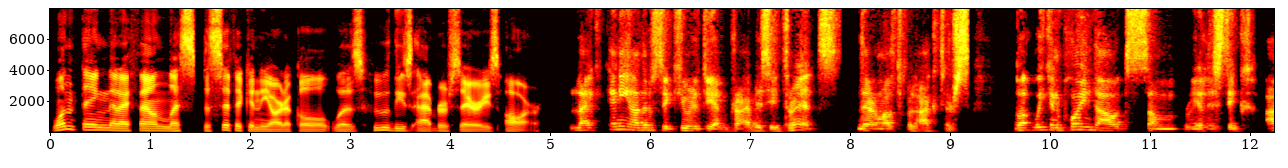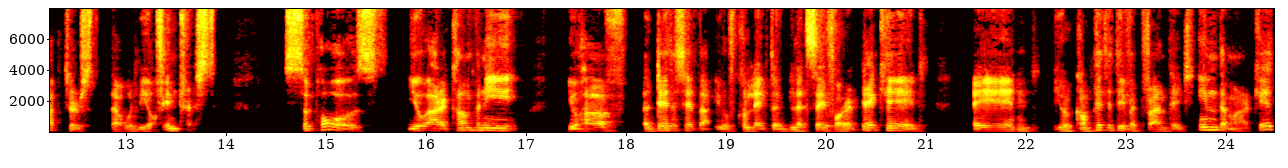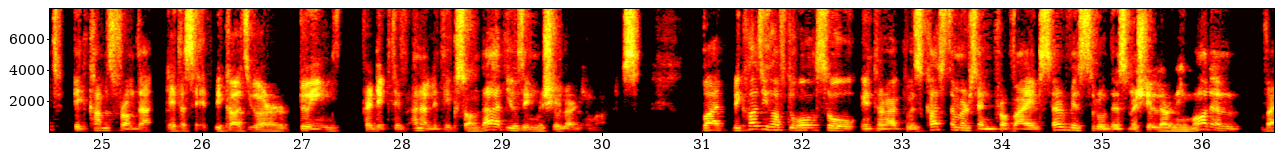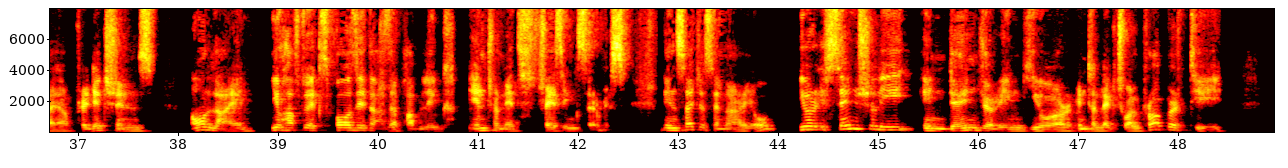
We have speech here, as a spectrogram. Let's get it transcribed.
One thing that I found less specific in the article was who these adversaries are. Like any other security and privacy threats, there are multiple actors. But we can point out some realistic actors that would be of interest. Suppose you are a company, you have a data set that you've collected, let's say, for a decade, and your competitive advantage in the market, it comes from that data set because you are doing predictive analytics on that using machine learning models. But because you have to also interact with customers and provide service through this machine learning model via predictions online, you have to expose it as a public internet facing service. In such a scenario, you're essentially endangering your intellectual property.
